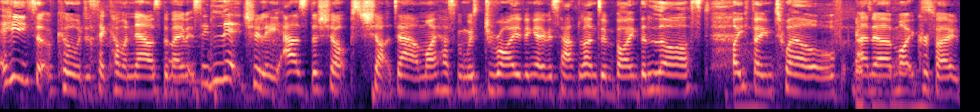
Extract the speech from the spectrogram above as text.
he sort of called and said, come on, now's the moment. So literally, as the shops shut down, my husband was driving over South London buying the last iPhone 12 and a microphone.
